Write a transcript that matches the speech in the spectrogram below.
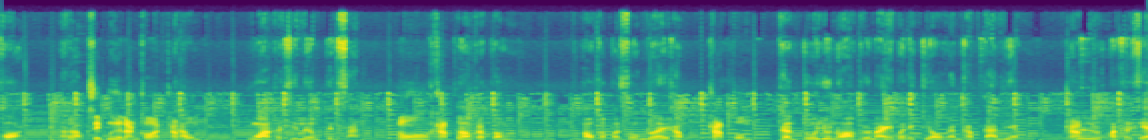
คลอดนะครับ สิบมือหลังคลอดครับครับ ผม ง่วงก็สิเริ่มเป็นสัตว์ โอ้ครับผมเฮาคก็รับต้องเฮากับผสมเลยครับครับผมเทั้งตัวอยู่นอกอยู่ในบ่ได้เกี่ยวกันครับการเลี้ยงครับคือมันก็แค่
